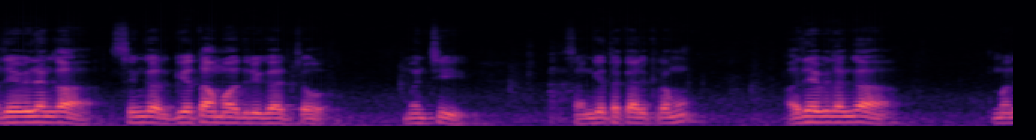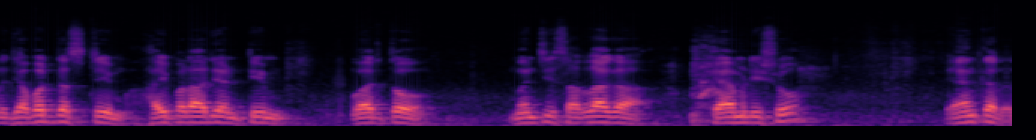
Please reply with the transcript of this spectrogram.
అదేవిధంగా సింగర్ గీతామాధురి గారితో మంచి సంగీత కార్యక్రమం. అదేవిధంగా మన జబర్దస్త్ టీం హైపరాది అండ్ టీం వారితో మంచి సరదాగా కామెడీ షో యాంకర్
